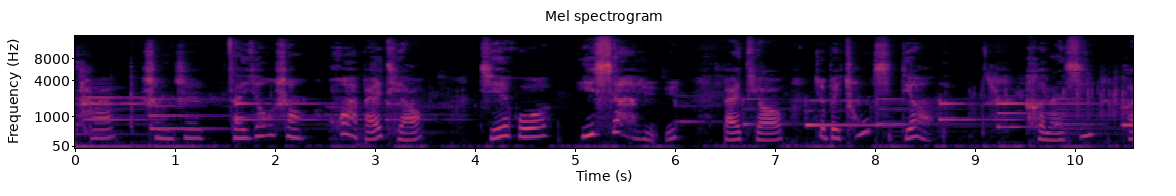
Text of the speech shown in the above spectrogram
他甚至在腰上画白条，结果一下雨，白条就被冲洗掉了。克兰西和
